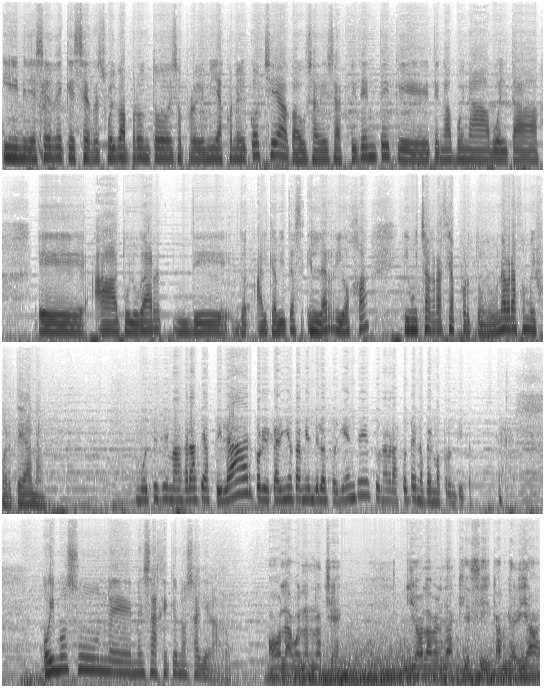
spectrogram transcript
y mi deseo de que se resuelva pronto esos problemillas con el coche a causa de ese accidente, que tengas buena vuelta eh, a tu lugar de, al que habitas en La Rioja y muchas gracias por todo. Un abrazo muy fuerte, Ana. Muchísimas gracias, Pilar, por el cariño también de los oyentes. Un abrazote, nos vemos prontito. Oímos un eh, mensaje que nos ha llegado. Hola, buenas noches. Yo la verdad es que sí, cambiaría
